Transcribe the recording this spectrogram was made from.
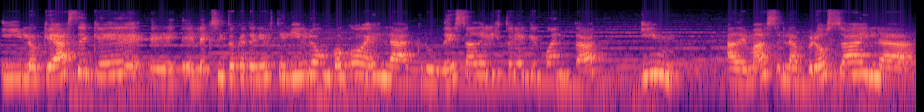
y lo que hace que eh, el éxito que ha tenido este libro un poco es la crudeza de la historia que cuenta y además la prosa y la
